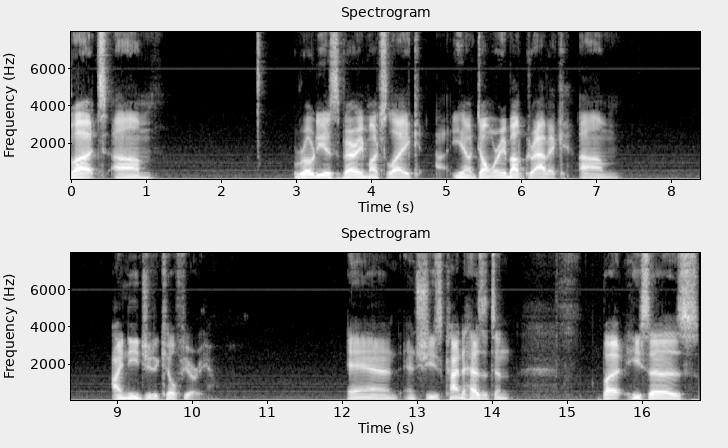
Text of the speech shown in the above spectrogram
But um, Rhodey is very much like, uh, you know, don't worry about Gravik. Um, I need you to kill Fury. And and she's kind of hesitant, but he says,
